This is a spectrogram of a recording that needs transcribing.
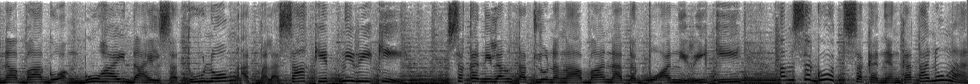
nabago ang buhay dahil sa tulong at malasakit ni Ricky. Sa kanilang tatlo na nga ba natagpuan ni Ricky ang sagot sa kanyang katanungan.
